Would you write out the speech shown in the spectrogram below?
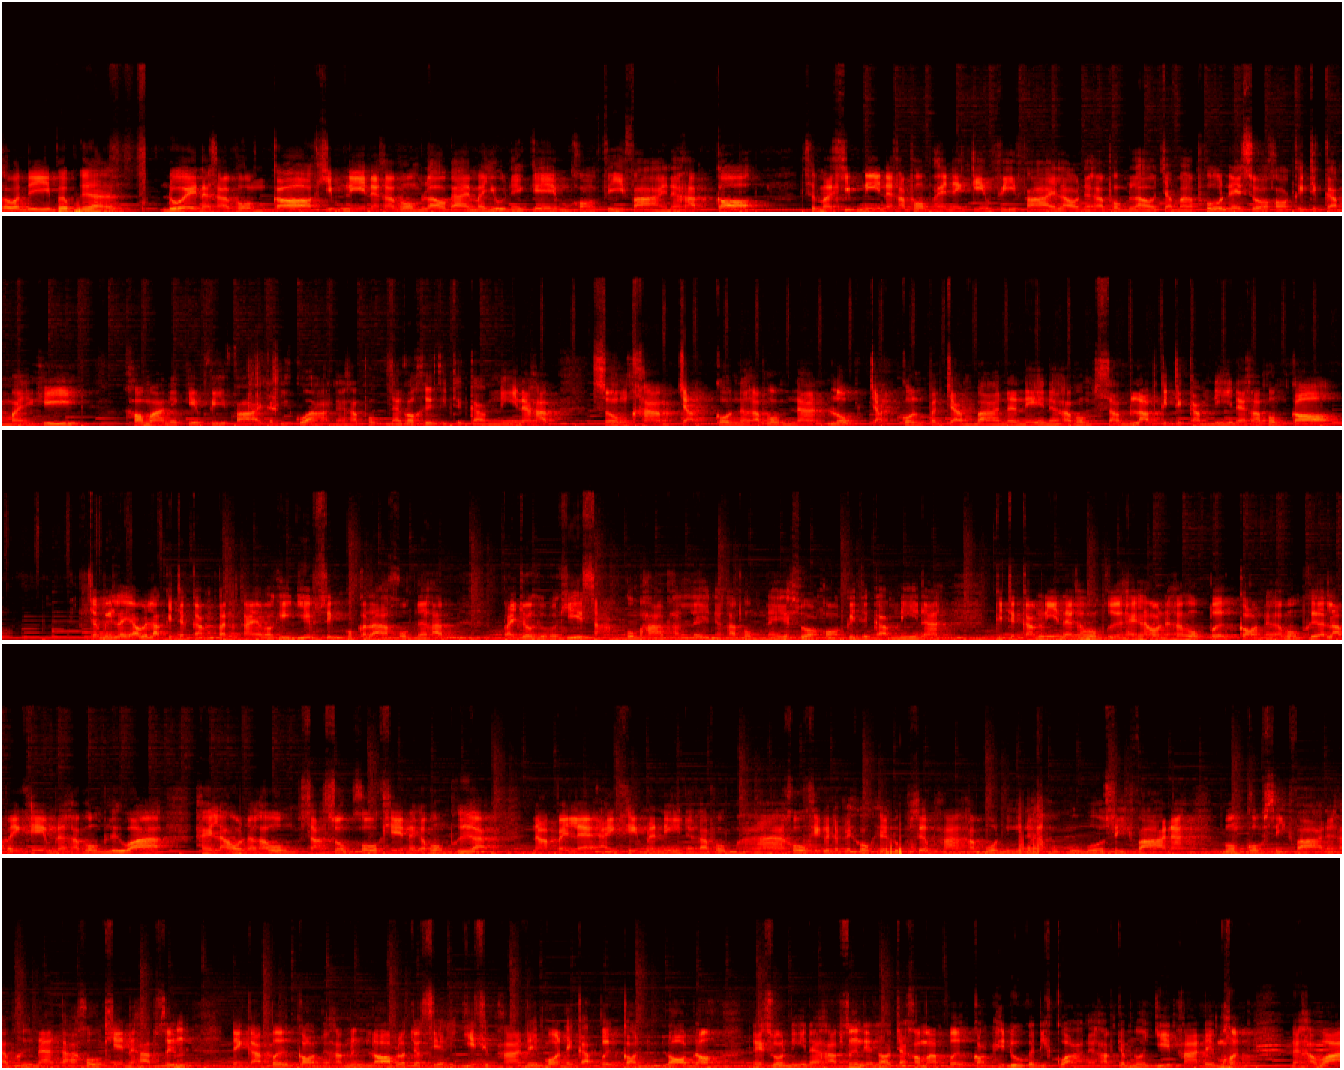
สวัสดีเพื่อนๆด้วยนะครับผมก็คลิปนี้นะครับผมเราได้มาอยู่ในเกมของฟรีไฟนะครับ ก็สำหรับคลิปนี้นะครับผมภายในเกมฟรีไฟเรานะครับผมเราจะมาพูดในส่วนของกิจกรรมใหม่ที่เข้ามาในเกมฟรีไฟกันดีกว่านะครับผมนั่นก็คือกิจกรรมนี้นะครับ สงครามจักรกลนะครับ ผมนัดลบจักรกลประจำบานนั่นเองนะครับ ผมสำหรับกิจกรรมนี้นะครับ ผมก็ จะมีระยะเวลากิจกรรมกั้นไก่วันที่ 20 มกราคมนะครับ ไปจนถึงวันที่ 3 กุมภาพันธ์เลยนะครับผมในส่วนของกิจกรรมนี้นะ กิจกรรมนี้นะครับผมคือให้เรานะครับผมเปิดก่อนนะครับผมเพื่อรับไอเทมนะครับผมหรือว่าให้เรานะครับผมสะสมโคเคนนะครับผมเพื่อนำไปแลกไอเทมนั่นเองนะครับผมอ่าโคเคนก็จะเป็นโคเคนรูปเสื้อผ้าข้างบนนี้นะครับผมมูโบสีฟ้านะ วงกลมสีฟ้านะครับ คือหน้าตาโคเคนนะครับ ซึ่ง ในการเปิดก่อนนะครับหนึ่งรอบเราจะเสีย 25 ไดมอนด์ในการเปิดก่อนหนึ่งรอบเนาะในส่วนนี้นะครับ ซึ่งเดี๋ยวเราจะเข้ามาเปิดก่อนให้ดูกันดีกว่านะครับจำนวน 25 ไดมอนด์นะครับว่า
